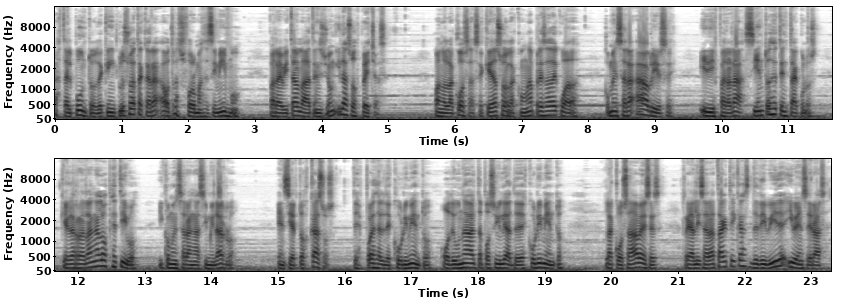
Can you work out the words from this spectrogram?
hasta el punto de que incluso atacará a otras formas de sí mismo, para evitar la atención y las sospechas. Cuando la cosa se queda sola con una presa adecuada, comenzará a abrirse y disparará cientos de tentáculos que agarrarán al objetivo y comenzarán a asimilarlo. En ciertos casos, después del descubrimiento o de una alta posibilidad de descubrimiento, la cosa a veces realizará tácticas de divide y vencerás.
